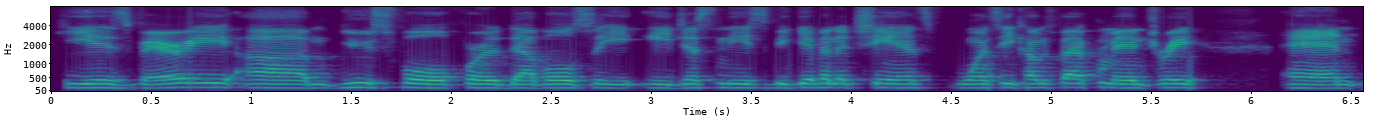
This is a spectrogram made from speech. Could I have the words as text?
He is very um, useful for the Devils. He, he just needs to be given a chance once he comes back from injury. And,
